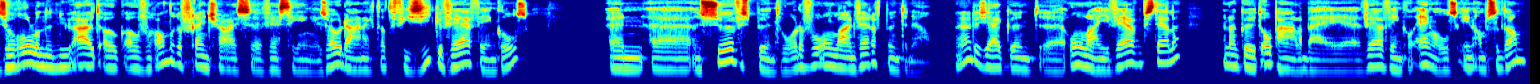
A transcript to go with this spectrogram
ze rollen het nu uit ook over andere franchise-vestigingen, zodanig dat fysieke verfwinkels een, een servicepunt worden voor onlineverf.nl. dus jij kunt online je verf bestellen en dan kun je het ophalen bij Verfwinkel Engels in Amsterdam.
